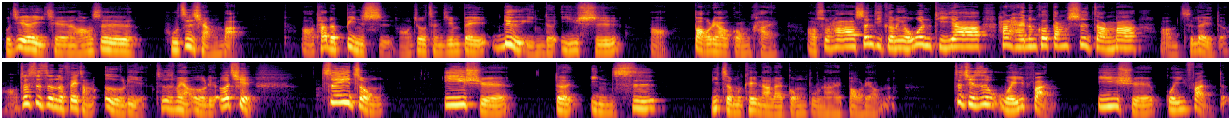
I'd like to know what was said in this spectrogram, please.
我记得以前好像是胡志强吧啊，他的病史哦就曾经被绿营的医师啊爆料公开啊，说他身体可能有问题呀，他还能够当市长吗啊之类的啊，这是真的非常恶劣，这是非常恶劣，而且这一种。医学的隐私，你怎么可以拿来公布、拿来爆料呢？这其实是违反医学规范的！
